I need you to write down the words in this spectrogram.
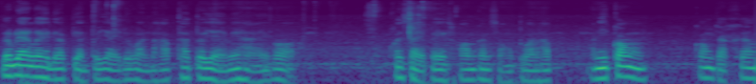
เริ่มแรกเลยเดี๋ยวเปลี่ยนตัวใหญ่ดูก่อนนะครับ ถ้าตัวใหญ่ไม่หายก็ค่อยใส่ไปพร้อมกันสองตัวนะครับ อันนี้กล้อง ล้องจากเครื่อง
